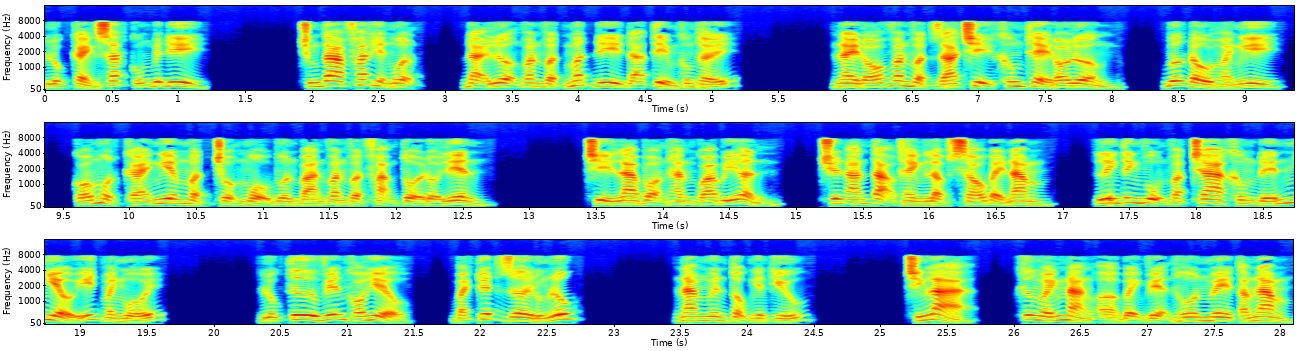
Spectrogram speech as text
lục cảnh sát cũng biết đi. Chúng ta phát hiện muộn, đại lượng văn vật mất đi đã tìm không thấy. Này đó văn vật giá trị không thể đo lường, bước đầu hoài nghi, có một cái nghiêm mật trộm mộ buôn bán văn vật phạm tội đội liên. Chỉ là bọn hắn quá bí ẩn, chuyên án tạo thành lập 6-7 năm, linh tinh vụn vặt cha không đến nhiều ít manh mối. Lục tư viễn khó hiểu, bạch tuyết rơi đúng lúc. Nam nguyên tộc nghiên cứu. Chính là, Khương Ánh nàng ở bệnh viện hôn mê 8 năm.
